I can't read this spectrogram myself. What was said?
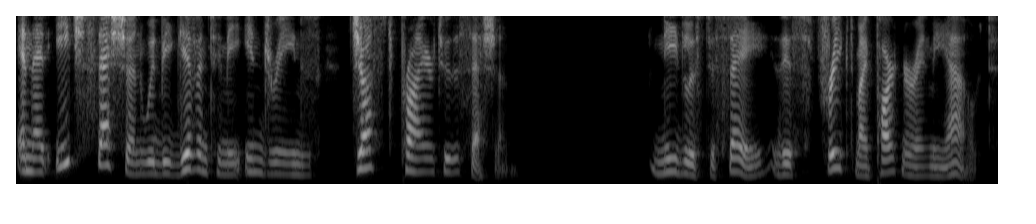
and that each session would be given to me in dreams just prior to the session. Needless to say, this freaked my partner and me out.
